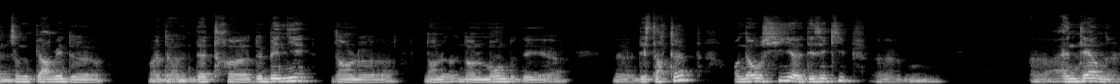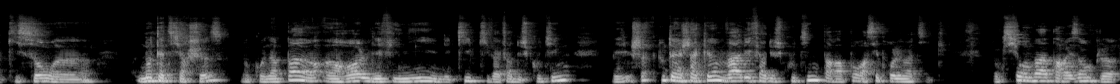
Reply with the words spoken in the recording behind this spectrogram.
nous permet d'être de baigner dans le dans le, dans le monde des, euh, des startups. On a aussi euh, des équipes euh, internes qui sont nos têtes chercheuses. Donc, on n'a pas un, rôle défini, une équipe qui va faire du scouting, mais tout un chacun va aller faire du scouting par rapport à ses problématiques. Donc, si on va, par exemple,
